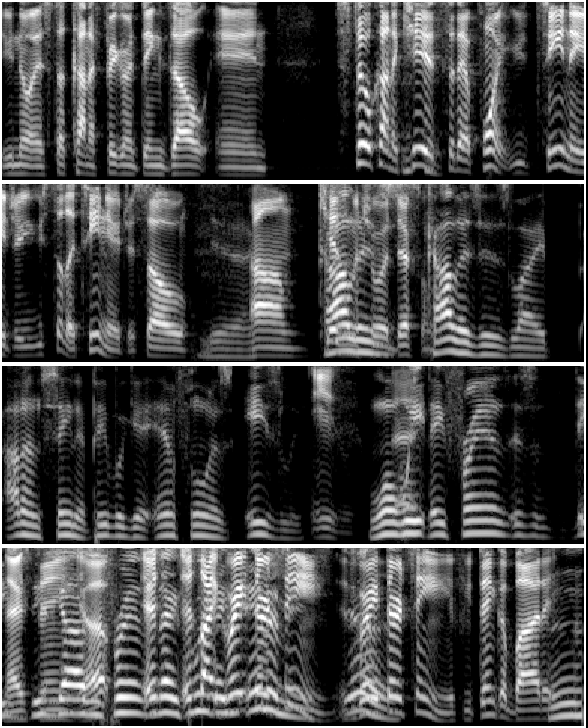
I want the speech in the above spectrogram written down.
You know, and still kind of figuring things out and. Still kind of kids to that point. You teenager, you still a teenager. So yeah. Yeah. um college, college is like I done seen it. People get influenced easily. Easily. One Right. week they friends. Is these, Next these thing, guys are friends. It's, next it's week like grade enemies. thirteen. It's Yeah. grade thirteen if you think about it. Mhm.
